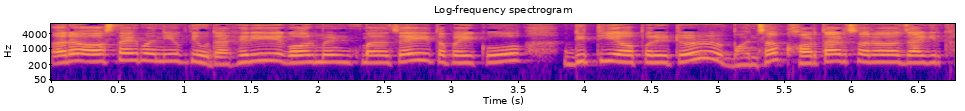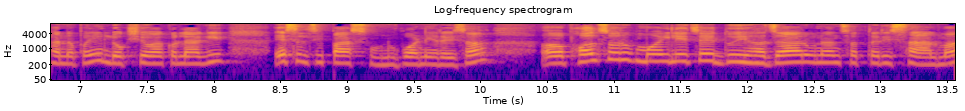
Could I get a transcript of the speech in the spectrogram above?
र अस्थायीमा नियुक्ति हुँदाखेरि गभर्मेन्टमा चाहिँ तपाईँको द्वितीय अपरेटर भन्छ खरतार सर जागिर खान पनि लोकसेवाको लागि एसएलसी पास हुनुपर्ने रहेछ। फलस्वरूप मैले चाहिँ दुई हजार उनासत्तरी सालमा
